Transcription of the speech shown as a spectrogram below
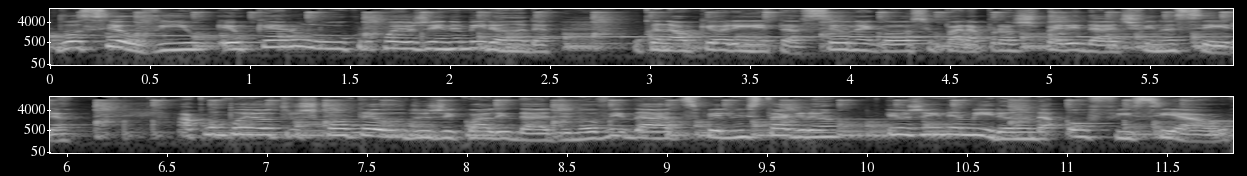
Você ouviu Eu Quero Lucro com Eugênia Miranda, o canal que orienta seu negócio para a prosperidade financeira. Acompanhe outros conteúdos de qualidade e novidades pelo Instagram Eugênia Miranda Oficial.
